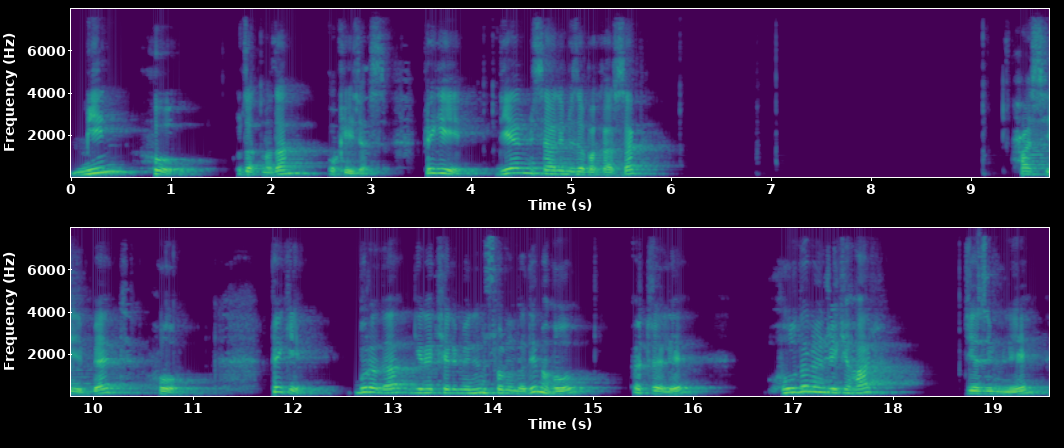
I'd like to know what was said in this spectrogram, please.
Minhu. Uzatmadan okuyacağız. Peki diğer misalimize bakarsak hasibet hu. Peki burada yine kelimenin sonunda değil mi hu? Ötreli. Hu'dan önceki harf cezimli.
